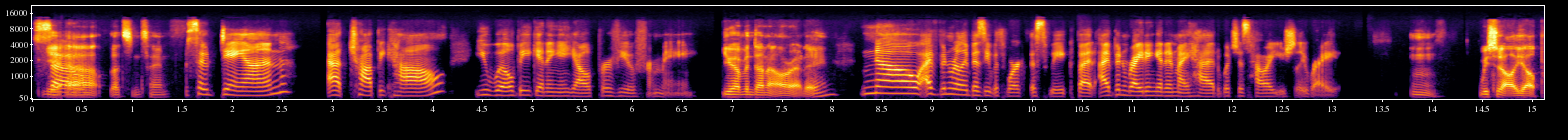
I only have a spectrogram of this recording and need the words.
So, yeah, that's insane. so Dan at Tropicale, you will be getting a Yelp review from me. You haven't done it already. No, I've been really busy with work this week, but I've been writing it in my head, which is how I usually write. Mm. We should all Yelp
